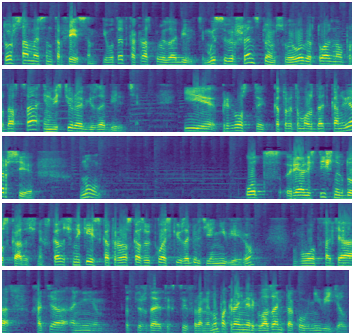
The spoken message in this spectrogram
То же самое с интерфейсом. И вот это как раз про юзабилити. Мы совершенствуем своего виртуального продавца, инвестируя в юзабилити. И приросты, которые это может дать конверсии, ну, от реалистичных до сказочных. Сказочные кейсы, которые рассказывают классики юзабилити, я не верю. Вот, хотя, хотя они подтверждают их цифрами. Ну, по крайней мере, глазами такого не видел.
